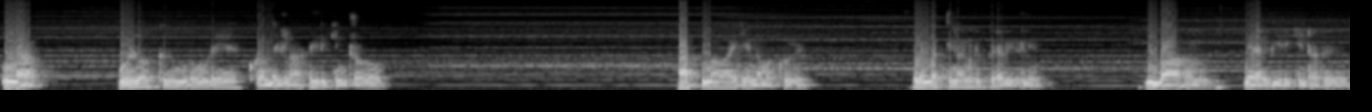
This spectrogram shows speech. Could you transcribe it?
நாம் உள்நோக்கு முகமுடைய குழந்தைகளாக இருக்கின்றோம். ஆத்மாவாகிய நமக்குள் எண்பத்தி நான்கு பிறவிகளின் பாகம் நிரம்பி இருக்கின்றது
